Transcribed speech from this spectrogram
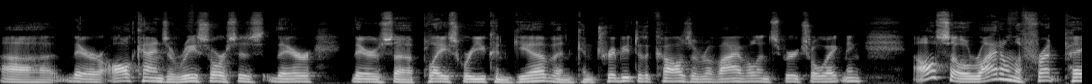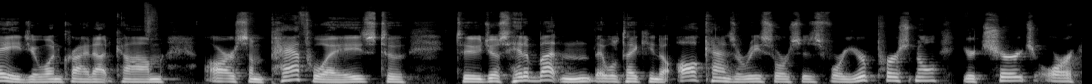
Uh, there are all kinds of resources there. There's a place where you can give and contribute to the cause of revival and spiritual awakening. Also, right on the front page of onecry.com are some pathways to to just hit a button that will take you into all kinds of resources for your personal, your church, or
